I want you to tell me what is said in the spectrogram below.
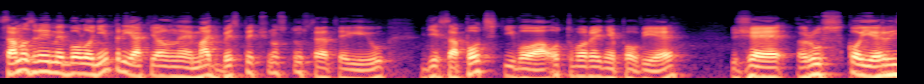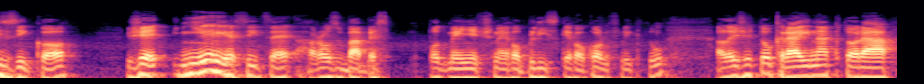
samozrejme bolo nepriateľné mať bezpečnostnú stratégiu, kde sa poctivo a otvorene povie, že Rusko je riziko, že nie je síce hrozba bezpodmienečného blízkeho konfliktu, ale že to krajina, ktorá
